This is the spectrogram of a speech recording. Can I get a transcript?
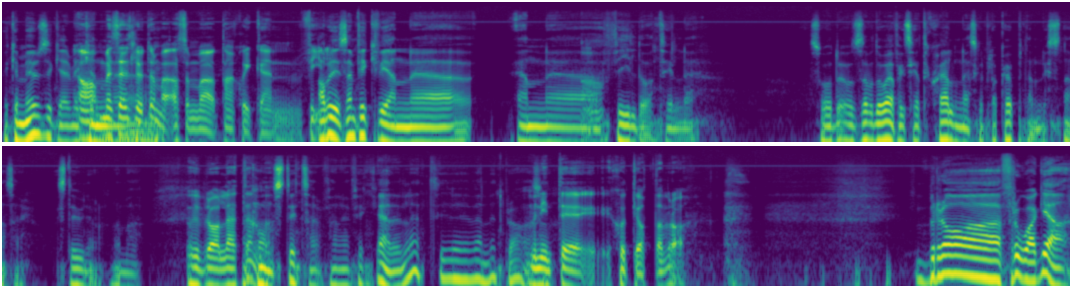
vilken musiker. Vilken, ja, men sen eh, slutade det med, alltså, med att han skickade en fil. Ja, precis. Sen fick vi en, eh, en eh, Ja. fil då till, eh, så, då- så då var jag faktiskt helt själv när jag skulle plocka upp den och lyssna så här, i studion. Och bara, Och Hur bra lät den konstigt så här, fan jag fick, ja det lät väldigt bra. alltså. Men inte 78 bra. Bra fråga.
